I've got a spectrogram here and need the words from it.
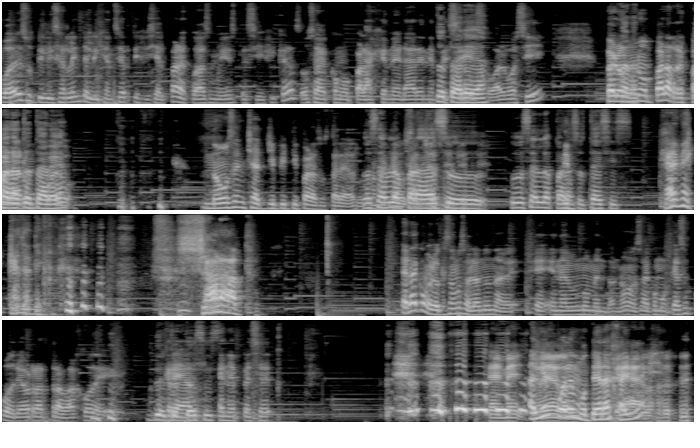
puedes utilizar la inteligencia artificial para cosas muy específicas, o sea, como para generar NPCs tarea. o algo así, pero Para- no para reparar tu un tarea. juego. No usen ChatGPT para sus tareas. usa para su, úsenlo para su tesis. Jaime, cállate. Shut up. Era como lo que estamos hablando una vez, eh, en algún momento, ¿no? O sea, como que eso podría ahorrar trabajo de De tu crear tesis. NPC. Jaime, ¿Alguien puede mutear a golpear.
